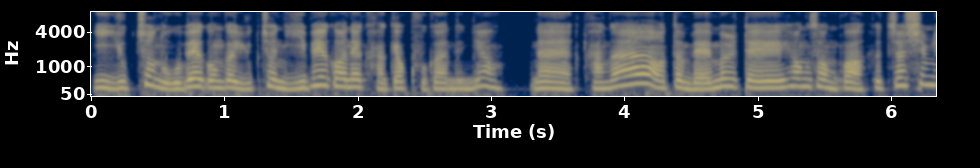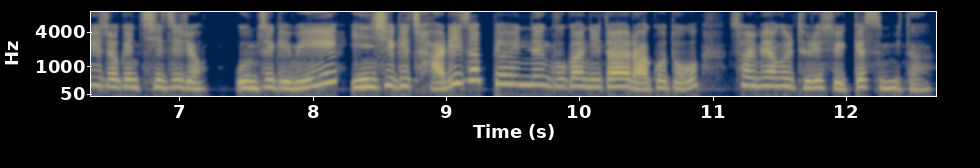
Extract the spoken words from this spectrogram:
이 6,500원과 6,200원의 가격 구간은요. 네, 강한 어떤 매물대의 형성과 그쵸 심리적인 지지력 움직임이 인식이 자리 잡혀 있는 구간이다라고도 설명을 드릴 수 있겠습니다.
